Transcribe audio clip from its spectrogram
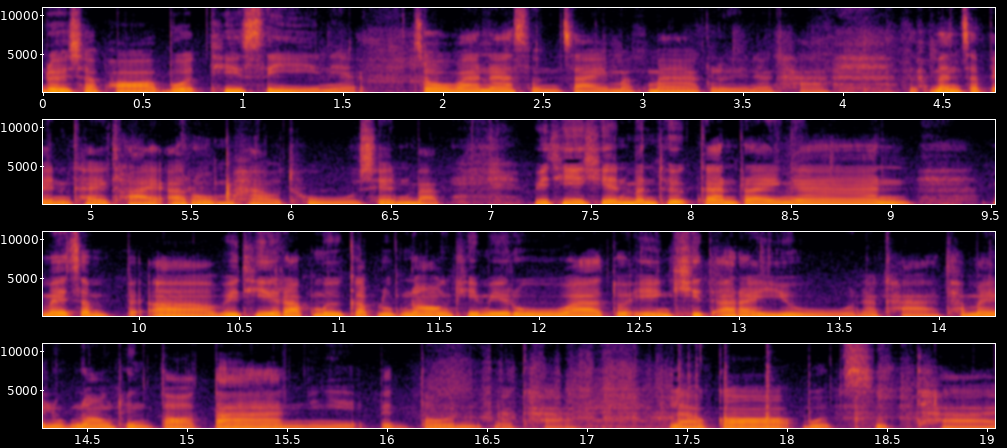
โดยเฉพาะบทที่ 4 เนี่ยเจ้ว่าน่าสนใจมาก ๆ เลยนะคะ มันจะเป็นคล้าย ๆ อารมณ์ how to เช่นแบบ วิธีเขียนบันทึกการรายงาน ไม่จำวิธีรับมือกับลูกน้องที่ไม่รู้ว่าตัวเองคิดอะไรอยู่นะคะทำไมลูกน้องถึงต่อต้านอย่างเงี้ยเป็นต้นนะคะ แล้วก็บทสุดท้าย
